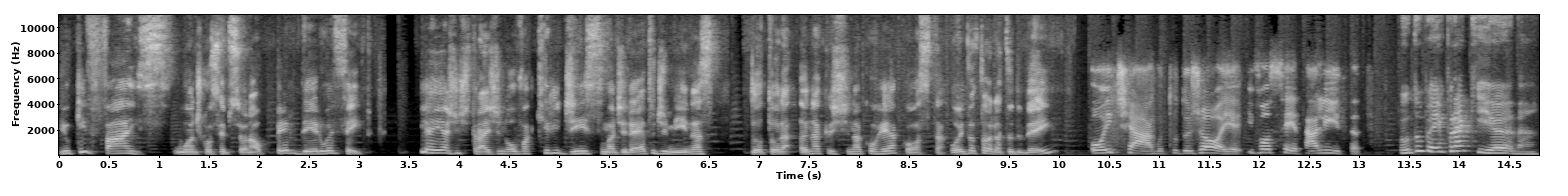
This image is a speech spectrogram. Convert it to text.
e o que faz o anticoncepcional perder o efeito. E aí a gente traz de novo a queridíssima, direto de Minas, doutora Ana Cristina Correia Costa. Oi, doutora, tudo bem? Oi, Tiago, tudo jóia? E você, Thalita? Tudo bem por aqui, Ana.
